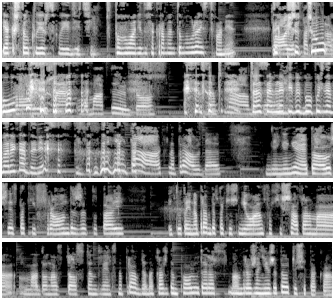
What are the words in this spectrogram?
jak kształtujesz swoje dzieci. Powołanie do sakramentu małżeństwa, nie? Tych To jest taki przyczółków. czas boju, że o Matyldo. Czasem lepiej by było pójść na barykady, nie? tak, naprawdę. Nie, nie, nie, to już jest taki front, że tutaj i tutaj naprawdę w takich niuansach i szatan ma, ma do nas dostęp, więc naprawdę na każdym polu teraz mam wrażenie, że toczy się taka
